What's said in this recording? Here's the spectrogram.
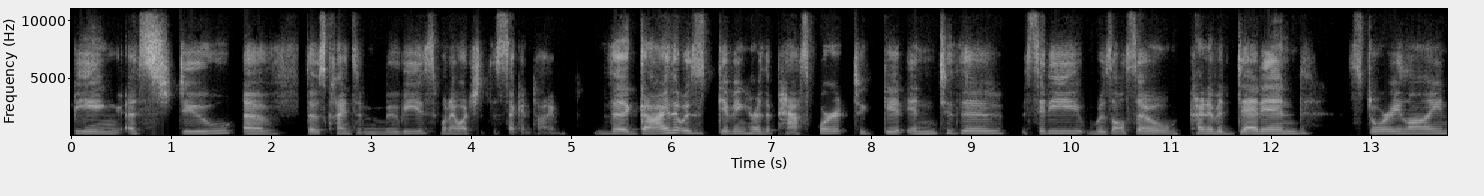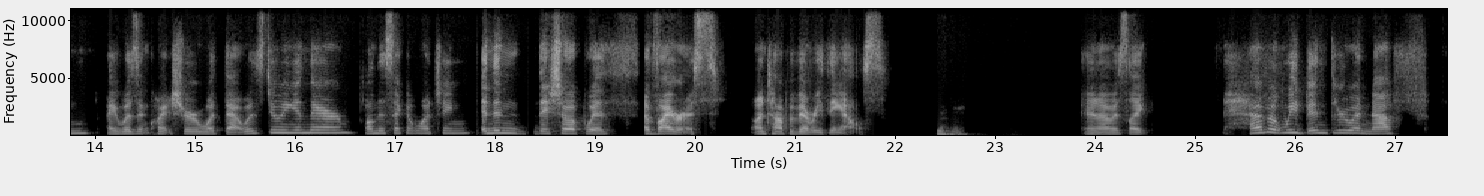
being a stew of those kinds of movies when I watched it the second time. The guy that was giving her the passport to get into the city was also kind of a dead end storyline. I wasn't quite sure what that was doing in there on the second watching. And then they show up with a virus on top of everything else. Mm-hmm. And I was like, haven't we been through enough?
